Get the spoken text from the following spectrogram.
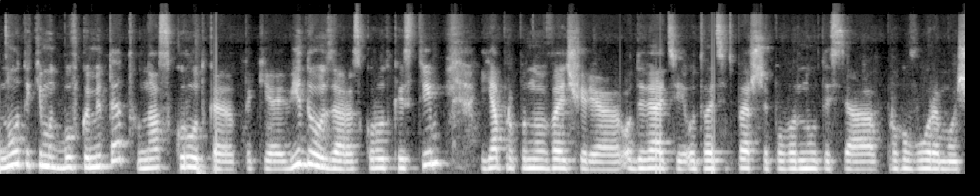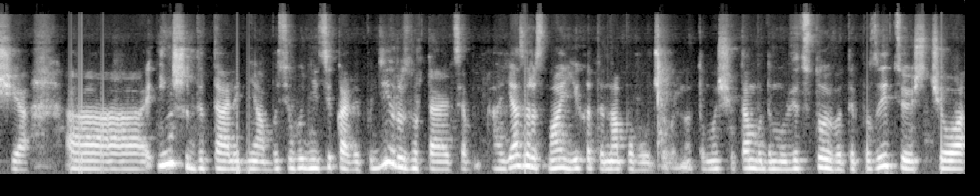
ну таким от був комітет. У нас коротке таке відео зараз, короткий стрім. Я пропоную ввечері о 9 о 21 повернутися, проговоримо ще інші деталі дня, бо сьогодні цікаві події розгортаються. А я зараз маю їхати на погоджувальну, тому що там будемо відстоювати позицію, що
